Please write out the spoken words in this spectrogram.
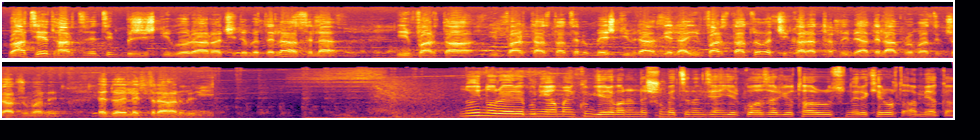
Բացի այդ հարցրեցինք բժիշկի, որը առաջինը մտել է, ասելա ինֆարկտա ինֆարկտա ստացել ու մեջքի վրա անգելա։ Ինֆարկտ ստացողը չի կարա թռնի մի հատ էլ ակրոբատիկ շարժում անի, հետո էլեկտրահարվի։ Նույն օրը Երևանի համայնքում Երևանը նշում է ծննդյան 2783-րդ ամյակը։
